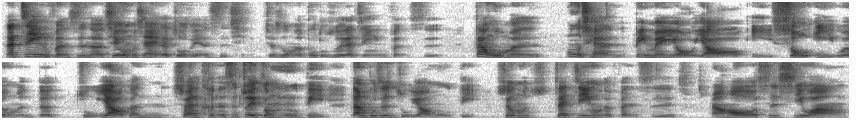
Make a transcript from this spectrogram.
那经营粉丝呢？其实我们现在也在做这件事情，就是我们的不读书也在经营粉丝。但我们目前并没有要以收益为我们的主要跟，虽然可能是最终目的，但不是主要目的。所以我们在经营我们的粉丝，然后是希望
